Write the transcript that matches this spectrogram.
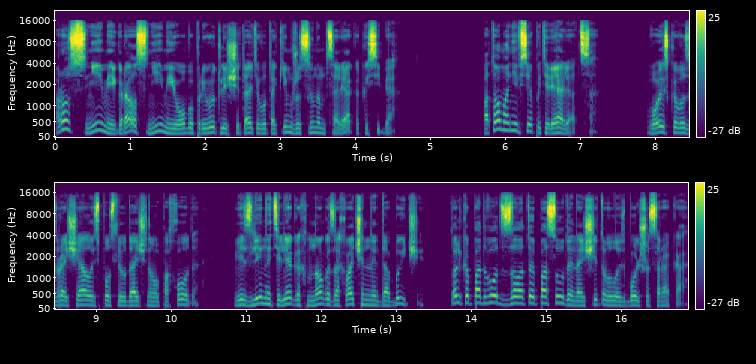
Рос с ними, играл с ними, и оба привыкли считать его таким же сыном царя, как и себя. Потом они все потеряли отца. Войско возвращалось после удачного похода, везли на телегах много захваченной добычи, только подвод с золотой посудой насчитывалось больше сорока.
